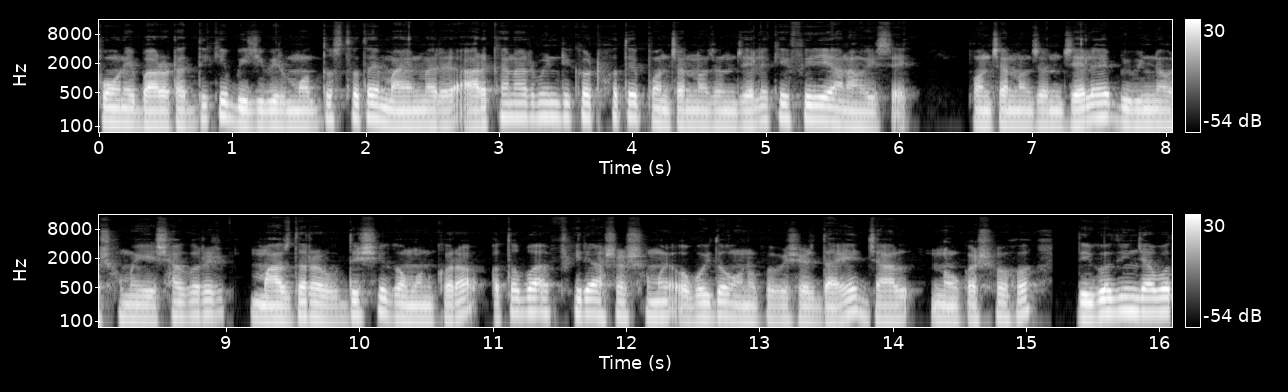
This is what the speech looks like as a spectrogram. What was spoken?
পৌনে বারোটার দিকে বিজিবির মধ্যস্থতায় মায়ানমারের আরকান আর্মির নিকট হতে পঞ্চান্ন জন জেলেকে ফিরিয়ে আনা হয়েছে। পঞ্চান্ন জন জেলে বিভিন্ন সময়ে সাগরের মাছ ধরার উদ্দেশ্যে গমন করা অথবা ফিরে আসার সময় অবৈধ অনুপ্রবেশের দায়ে জাল, নৌকাসহ দীর্ঘদিন যাবৎ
